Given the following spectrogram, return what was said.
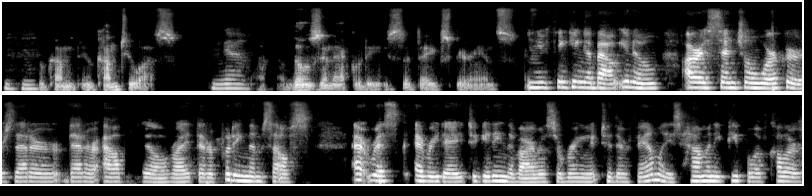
hmm who come who come to us yeah. those inequities that they experience. and you're thinking about you know our essential workers that are that are out still right that are putting themselves at risk every day to getting the virus or bringing it to their families. How many people of color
